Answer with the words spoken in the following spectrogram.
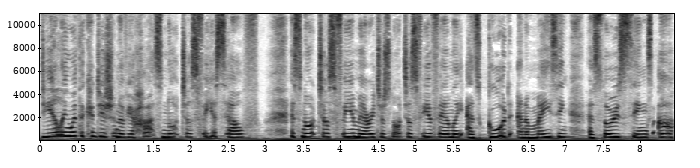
dealing with the condition of your heart is not just for yourself, it's not just for your marriage, it's not just for your family, as good and amazing as those things are.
